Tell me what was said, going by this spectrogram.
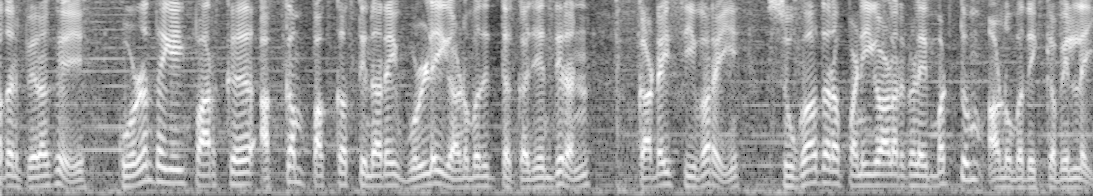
அதன் பிறகு குழந்தையை பார்க்க அக்கம் பக்கத்தினரை உள்ளே அனுமதித்த கஜேந்திரன் கடைசி வரை சுகாதார பணியாளர்களை மட்டும் அனுமதிக்கவில்லை.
